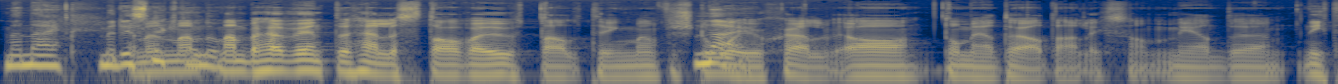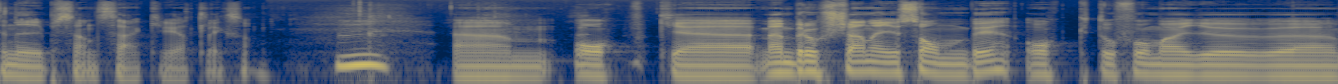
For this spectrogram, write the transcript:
men nej, men det är ja, men man, man, behöver inte heller stava ut allting, man förstår nej. ju själv, ja, de är döda liksom, med 99% säkerhet liksom. Mm. Um, och, uh, men brorsan är ju zombie och då får man ju uh,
